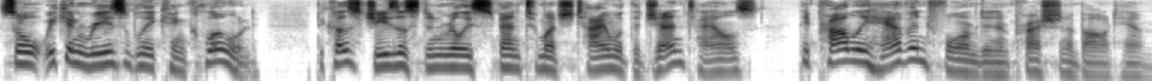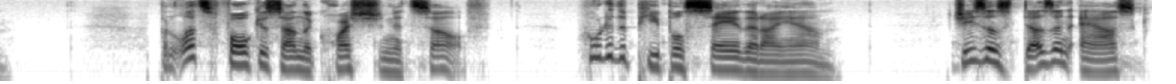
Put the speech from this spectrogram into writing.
So we can reasonably conclude because Jesus didn't really spend too much time with the Gentiles, they probably haven't formed an impression about him. But let's focus on the question itself Who do the people say that I am? Jesus doesn't ask,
